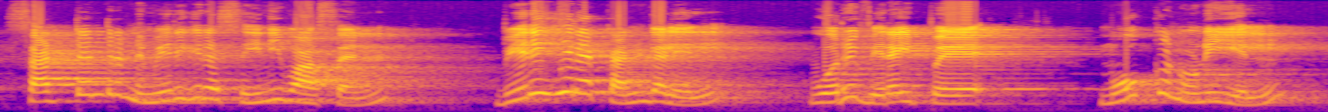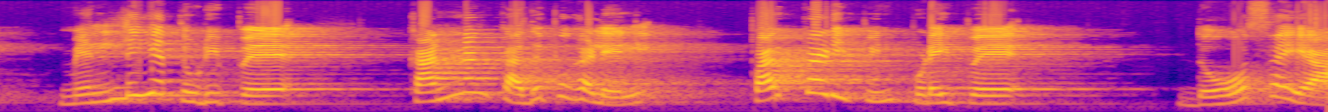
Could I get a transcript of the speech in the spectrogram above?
சட்டென்று நிமிர்கிற சீனிவாசன் விரிகிற கண்களில் ஒரு விரைப்பு. மூக்கு நுனியில் மெல்லிய துடிப்பு. கண்ணன் கதுப்புகளில் பற்கடிப்பின் புடைப்பு. தோசையா?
